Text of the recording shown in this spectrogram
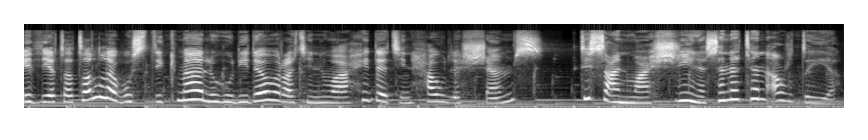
إذ يتطلب استكماله لدورة واحدة حول الشمس تسعا وعشرين سنة أرضية.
